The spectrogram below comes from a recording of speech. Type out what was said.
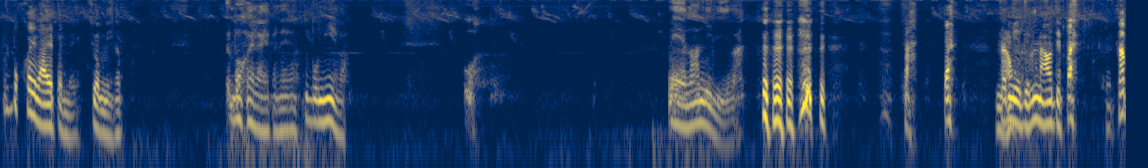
มันบ่ค่อยลายปานใดช่วงนี้ครับบ่ค่อยลายปานใดเนาะคือบ่มีหรอแน่นอนนี่หลีว่ะไปไปถ้ามีถึงหนาวติดไปครับ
